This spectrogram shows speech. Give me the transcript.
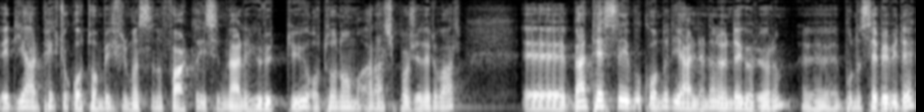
ve diğer pek çok otomobil firmasının farklı isimlerle yürüttüğü otonom araç projeleri var. E, ben Tesla'yı bu konuda diğerlerinden önde görüyorum. E, bunun sebebi de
